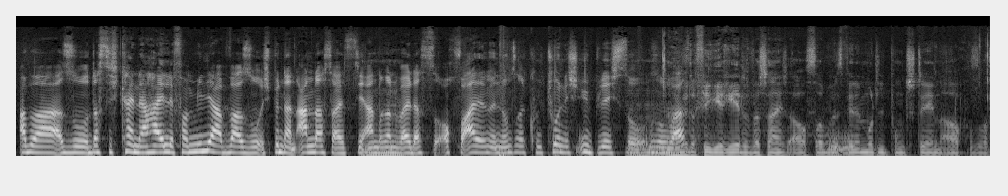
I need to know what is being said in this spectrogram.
Aber so, dass ich keine heile Familie habe, war so, ich bin dann anders als die anderen, weil das auch vor allem in unserer Kultur nicht üblich so Da sowas. wird ja viel geredet wahrscheinlich auch, so bis wir im Mittelpunkt stehen auch. Sowas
